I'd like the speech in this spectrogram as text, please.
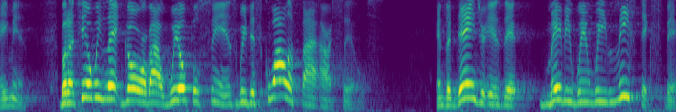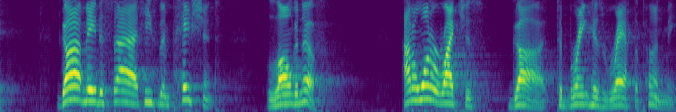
Amen. But until we let go of our willful sins, we disqualify ourselves. And the danger is that maybe when we least expect, God may decide He's been patient long enough. I don't want a righteous God to bring His wrath upon me.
